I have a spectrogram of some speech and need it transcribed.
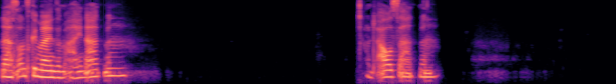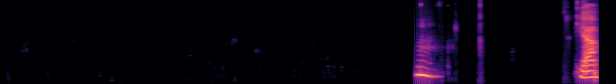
Lass uns gemeinsam einatmen und ausatmen. Hm. Ja,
